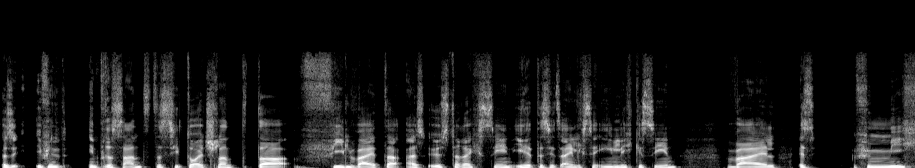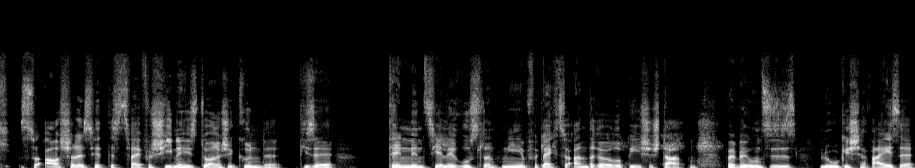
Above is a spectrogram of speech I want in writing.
Also ich finde interessant, dass Sie Deutschland da viel weiter als Österreich sehen. Ich hätte das jetzt eigentlich sehr ähnlich gesehen, weil es für mich so ausschaut, als hätte es zwei verschiedene historische Gründe, diese tendenzielle Russlandnähe im Vergleich zu anderen europäischen Staaten. Weil bei uns ist es logischerweise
